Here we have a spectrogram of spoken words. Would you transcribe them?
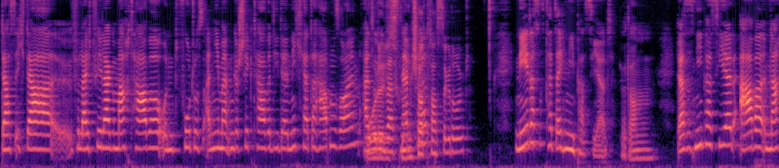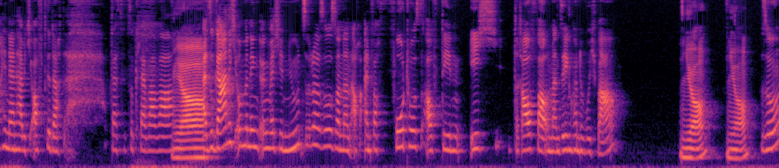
dass ich da äh, vielleicht Fehler gemacht habe und Fotos an jemanden geschickt habe, die der nicht hätte haben sollen. Also Oder über die Snapchat. Screenshot-Taste gedrückt? Nee, das ist tatsächlich nie passiert. Ja, dann. Das ist nie passiert, aber im Nachhinein habe ich oft gedacht, ah, ob das jetzt so clever war. Ja. Also gar nicht unbedingt irgendwelche Nudes oder so, sondern auch einfach Fotos, auf denen ich drauf war und man sehen konnte, wo ich war. Ja, ja, So.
